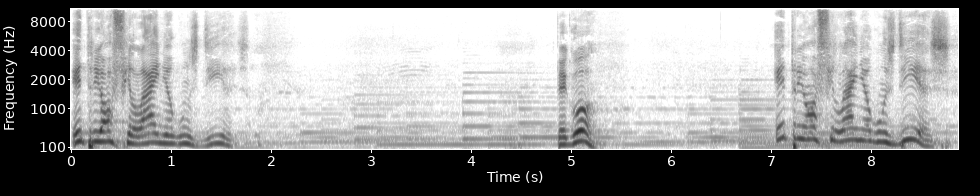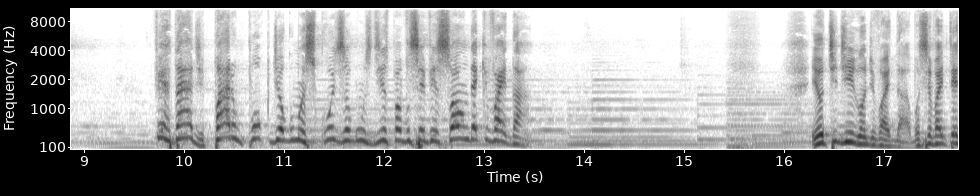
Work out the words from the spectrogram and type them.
Entre offline alguns dias. Pegou? Entre offline alguns dias. Verdade, para um pouco de algumas coisas alguns dias para você ver só onde é que vai dar. Eu te digo onde vai dar. Você vai ter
